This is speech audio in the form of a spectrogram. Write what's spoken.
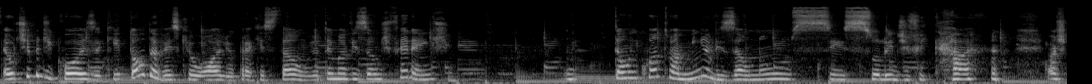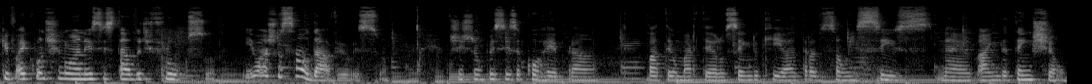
é o tipo de coisa que toda vez que eu olho para a questão, eu tenho uma visão diferente. Então, enquanto a minha visão não se solidificar, eu acho que vai continuar nesse estado de fluxo. E eu acho saudável isso. A gente não precisa correr para bater o martelo, sendo que a tradução em si né, ainda tem chão.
